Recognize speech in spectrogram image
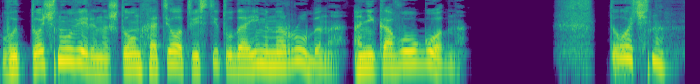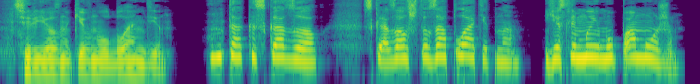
«Вы точно уверены, что он хотел отвезти туда именно Рубина, а не кого угодно?» «Точно», — серьезно кивнул блондин. «Он так и сказал. Сказал, что заплатит нам, если мы ему поможем.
